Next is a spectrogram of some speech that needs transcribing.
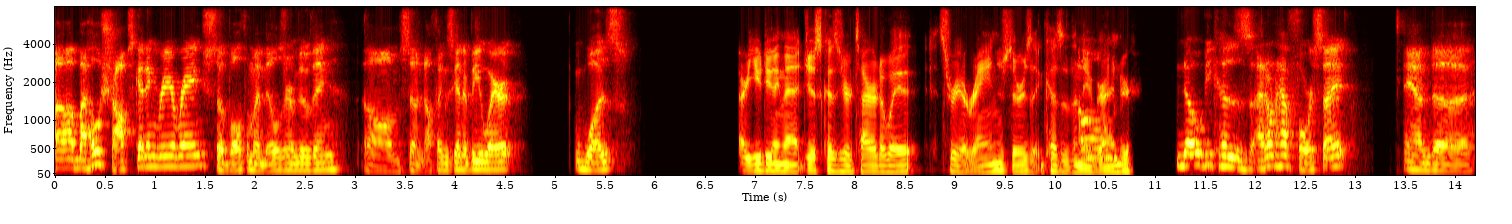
Uh, my whole shop's getting rearranged, so both of my mills are moving. Um, so nothing's gonna be where it was. Are you doing that just because you're tired of the way it's rearranged, or is it because of the new Um, grinder? No, because I don't have foresight, and uh,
